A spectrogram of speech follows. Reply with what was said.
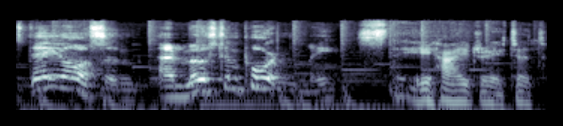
Stay awesome, and most importantly, stay hydrated.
